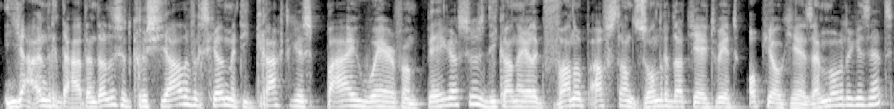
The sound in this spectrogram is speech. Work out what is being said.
Ja, inderdaad. En dat is het cruciale verschil met die krachtige spyware van Pegasus. Die kan eigenlijk van op afstand, zonder dat jij het weet, op jouw gsm worden gezet.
